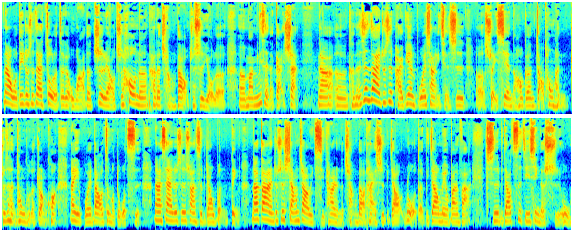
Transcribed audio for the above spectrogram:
那我弟就是在做了这个五 R 的治疗之后呢，他的肠道就是有了呃蛮明显的改善。那嗯、可能现在就是排便不会像以前是呃水泄，然后跟绞痛很就是很痛苦的状况，那也不会到这么多次。那现在就是算是比较稳定。那当然就是相较于其他人的肠道，它也是比较弱的，比较没有办法吃比较刺激性的食物。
